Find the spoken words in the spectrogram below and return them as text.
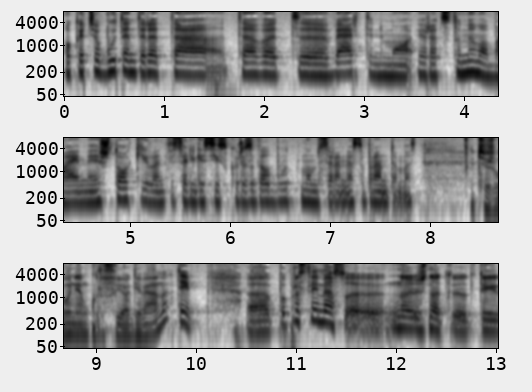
o kad čia būtent yra ta, ta vat, vertinimo ir atstumimo baimė, iš to kylantis elgesys, kuris galbūt mums yra nesuprantamas. Čia žmonėm, kur su juo gyvena? Taip. Paprastai mes, a, nu, žinot, tai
